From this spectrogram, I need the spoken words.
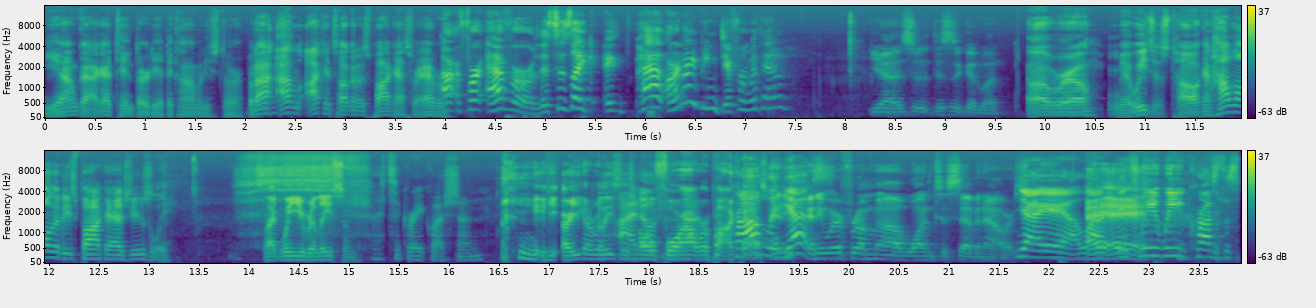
Yeah, I'm. got- I got ten thirty at the comedy store, but I, I I can talk on this podcast forever. Uh, forever. This is like eh, Pat. Aren't I being different with him? Yeah, this is this is a good one. Oh, real? Yeah, we just talking. How long are these podcasts usually? Like when you release them? That's a great question. are you gonna release this I whole don't four-hour podcast? Probably. Any, yes. Anywhere from uh, one to seven hours. Yeah, yeah, yeah. A lot. Hey, hey, it's, hey. we we cross the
